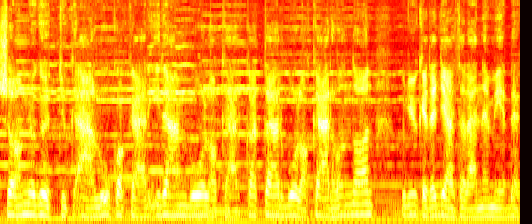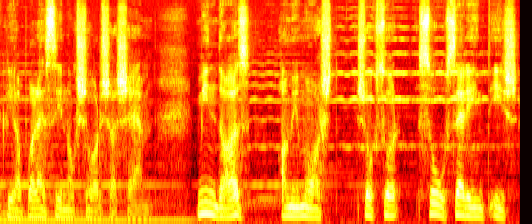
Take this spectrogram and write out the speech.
s a mögöttük állók, akár Iránból, akár Katárból, akár honnan, hogy őket egyáltalán nem érdekli a palesztinok sorsa sem. Mindaz, ami most, sokszor szó szerint is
